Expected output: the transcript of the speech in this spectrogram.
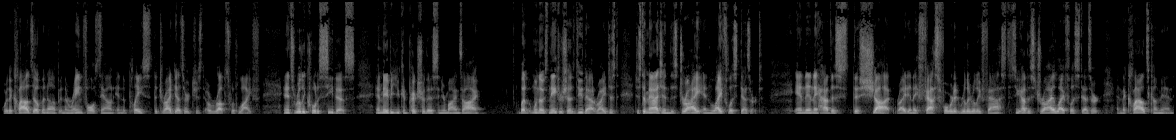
where the clouds open up and the rain falls down, and the place, the dry desert, just erupts with life. And it's really cool to see this, and maybe you can picture this in your mind's eye. But when those nature shows do that, right? Just just imagine this dry and lifeless desert and then they have this this shot right? And they fast forward it really really fast. So you have this dry lifeless desert and the clouds come in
